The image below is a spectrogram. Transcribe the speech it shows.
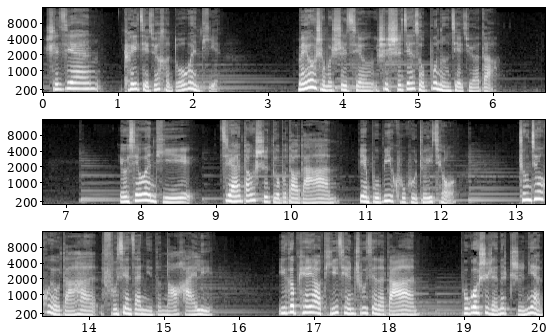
时间可以解决很多问题，没有什么事情是时间所不能解决的。有些问题，既然当时得不到答案，便不必苦苦追求，终究会有答案浮现在你的脑海里。一个偏要提前出现的答案，不过是人的执念，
